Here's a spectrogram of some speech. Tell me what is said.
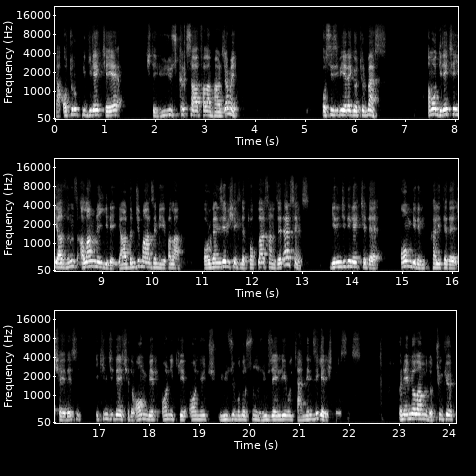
Ya oturup bir dilekçeye işte 140 saat falan harcamayın. O sizi bir yere götürmez. Ama o dilekçeyi yazdığınız alanla ilgili yardımcı malzemeyi falan organize bir şekilde toplarsanız ederseniz birinci dilekçede 10 birim kalitede şeydeyiz. İkinci dilekçede 11, 12, 13, 100'ü bulursunuz, 150'yi bul, kendinizi geliştirirsiniz. Önemli olan budur. Çünkü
